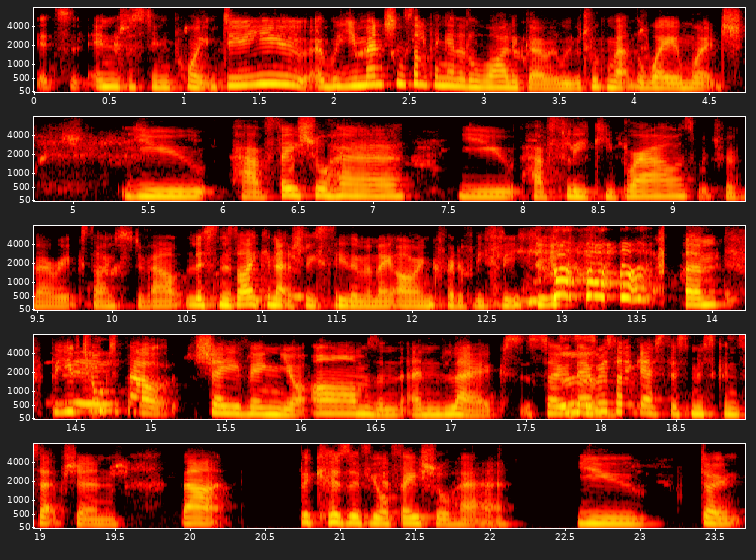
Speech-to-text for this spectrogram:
It's an interesting point. Do you? You mentioned something a little while ago. We were talking about the way in which you have facial hair, you have fleeky brows, which we're very excited about. Listeners, I can actually see them and they are incredibly fleeky. Um, but you've talked about shaving your arms and, and legs. So there is, I guess, this misconception that because of your facial hair, you don't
